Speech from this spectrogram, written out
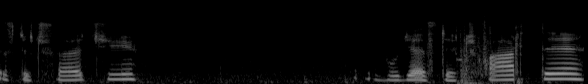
Dwudziesty trzeci. Dwudziesty czwarty.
